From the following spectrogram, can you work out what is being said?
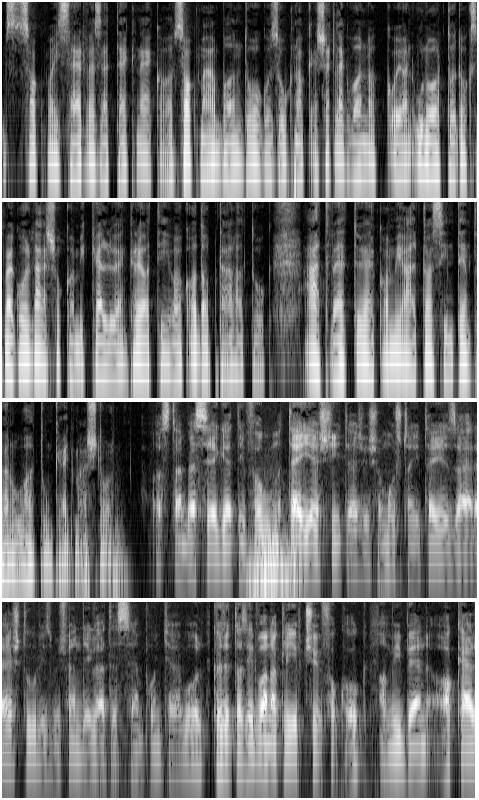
szakmai szervezeteknek, a szakmában dolgozóknak, esetleg vannak olyan unortodox megoldások, amik kellően kreatívak, adaptálhatók, átvehetőek, ami által szintén tanulhatunk egymástól aztán beszélgetni fogunk a teljes nyitás és a mostani teljes zárás turizmus vendéglátás szempontjából. Között azért vannak lépcsőfokok, amiben akár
